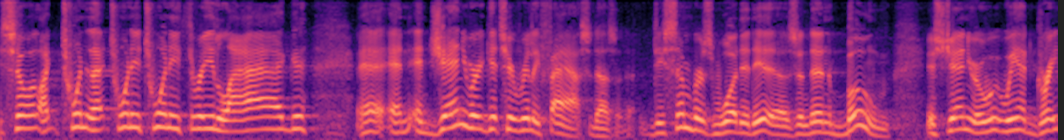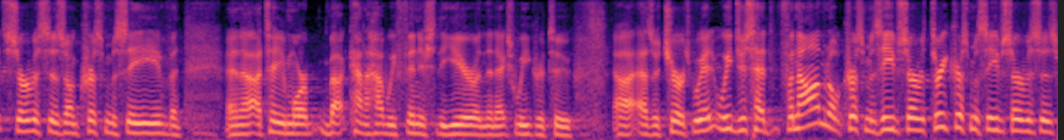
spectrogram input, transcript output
so, like 20, that 2023 lag, and, and, January gets here really fast, doesn't it? December's what it is, and then boom, it's January. We, we had great services on Christmas Eve, and, and I'll tell you more about kind of how we finish the year in the next week or two uh, as a church. We, we just had phenomenal Christmas Eve service, three Christmas Eve services.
